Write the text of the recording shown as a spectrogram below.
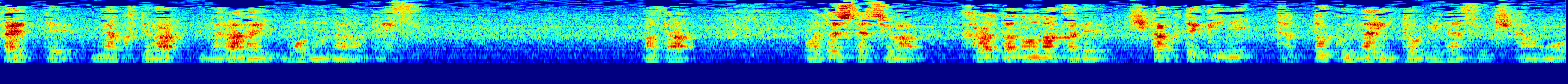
かえってなくてはならないものなのです。また私たちは体の中で比較的に尊くないとみなす器官を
